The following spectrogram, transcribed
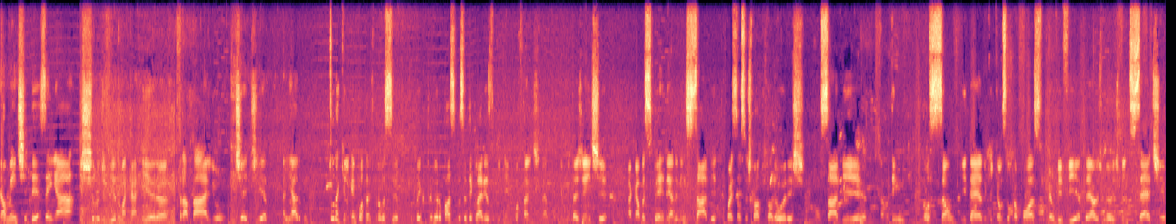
realmente desenhar um estilo de vida, uma carreira, um trabalho, um dia a dia alinhado com tudo aquilo que é importante para você. Tudo bem que o primeiro passo é você ter clareza do que é importante, né? Porque muita gente acaba se perdendo e nem sabe quais são seus próprios valores, não sabe, não tem noção, ideia do que é o seu propósito. Eu vivi até os meus 27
